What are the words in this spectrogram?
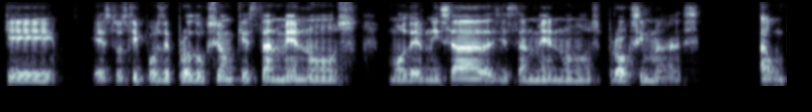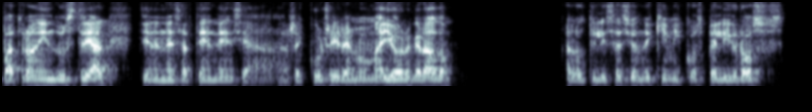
que estos tipos de producción que están menos modernizadas y están menos próximas a un patrón industrial, tienen esa tendencia a recurrir en un mayor grado a la utilización de químicos peligrosos.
